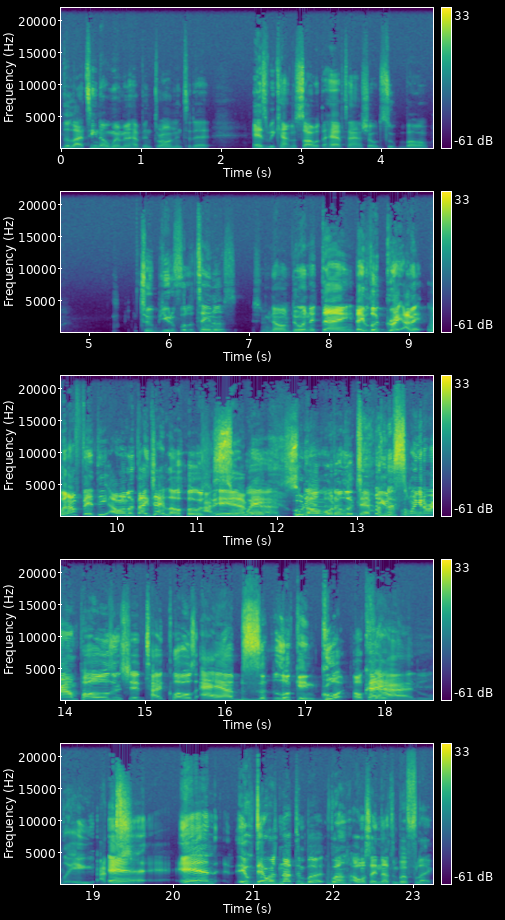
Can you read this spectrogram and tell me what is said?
the Latino women have been thrown into that, as we kind of saw with the halftime show, the Super Bowl. Two beautiful Latinas, you know, Mm-hmm. doing their thing. They look great. I mean, when I'm 50, I want to look like J Lo. I I mean, swear. who don't want to look that beautiful? Swinging around poles and shit, tight clothes, abs. looking good. Okay, Godly. I- and and it, there was nothing but well, I won't say nothing but flack.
